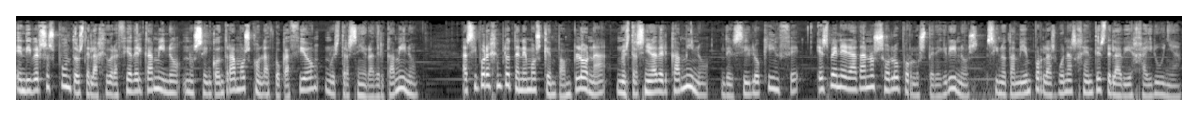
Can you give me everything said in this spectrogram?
En diversos puntos de la geografía del camino nos encontramos con la advocación Nuestra Señora del Camino, Así, por ejemplo, tenemos que en Pamplona, Nuestra Señora del Camino del siglo XV es venerada no solo por los peregrinos, sino también por las buenas gentes de la vieja Iruña.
